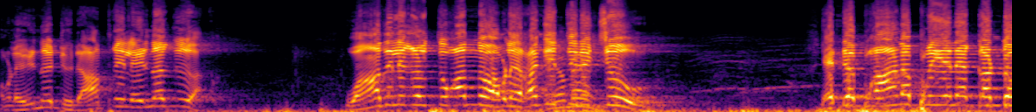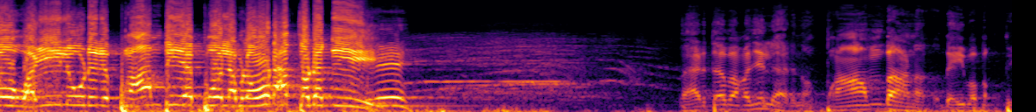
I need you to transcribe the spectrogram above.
അവൾ എഴുന്നേറ്റു. രാത്രിയിൽ എഴുന്നേക്കുക വാതിലുകൾ തുറന്നു. അവൾ ഇറങ്ങിത്തിരിച്ചു. എന്റെ പ്രാണപ്രിയനെ കണ്ടു. വഴിയിലൂടെ ഒരു പാമ്പിയെ പോലെ അവൾ ഓടാൻ തുടങ്ങി. നേരത്തെ പറഞ്ഞില്ലായിരുന്നു. പാമ്പാണ് ദൈവഭക്തി.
